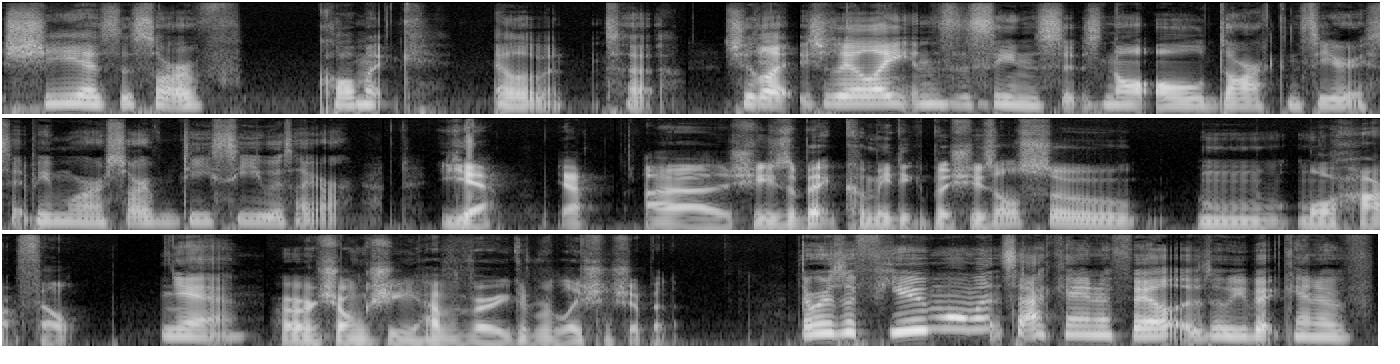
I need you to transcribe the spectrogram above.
she is the sort of comic element to it. She like she lightens the scenes. So it's not all dark and serious. It'd be more sort of DC without her. Yeah, yeah. Uh, she's a bit comedic, but she's also m- more heartfelt. Yeah. Her and Shang-Chi have a very good relationship in it. There was a few moments I kind of felt as a wee bit kind of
